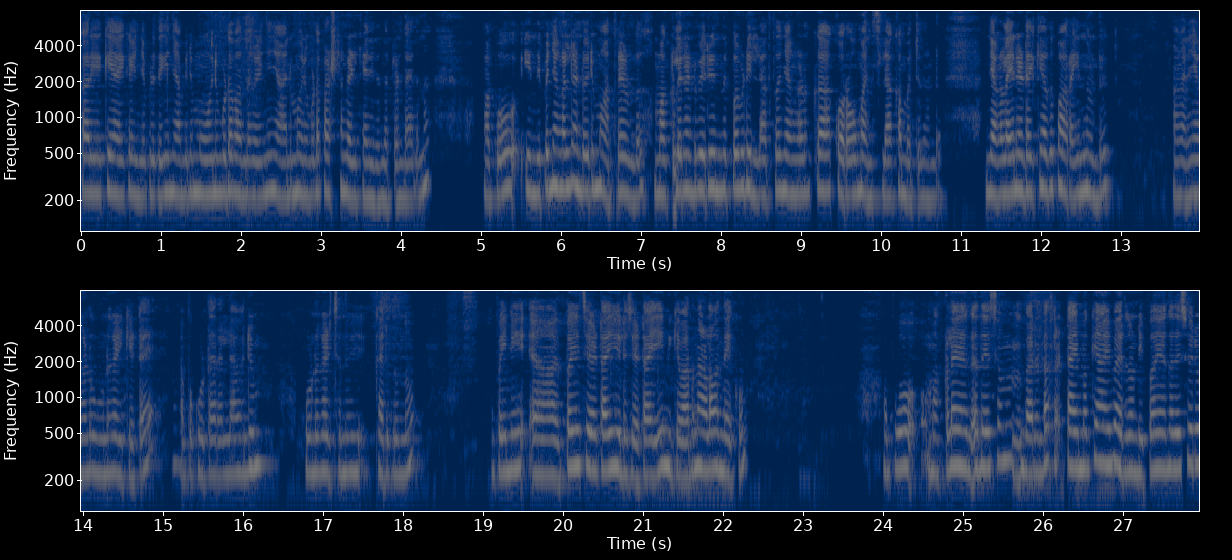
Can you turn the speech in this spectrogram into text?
കറിയൊക്കെ ആയി കഴിഞ്ഞപ്പോഴത്തേക്കും ഞാൻ പിന്നെ മോനും കൂടെ വന്നു കഴിഞ്ഞ് ഞാനും മോനും കൂടെ ഭക്ഷണം കഴിക്കാനിരുന്നിട്ടുണ്ടായിരുന്നു അപ്പോൾ ഇന്നിപ്പോൾ ഞങ്ങൾ രണ്ടുപേരും മാത്രമേ ഉള്ളൂ. മക്കൾ രണ്ടുപേരും ഇന്നിപ്പോൾ ഇവിടെ ഇല്ലാത്തത് ഞങ്ങൾക്ക് ആ കുറവ് മനസ്സിലാക്കാൻ പറ്റുന്നുണ്ട്. ഞങ്ങൾ അതിനിടയ്ക്ക് അത് പറയുന്നുണ്ട്. അങ്ങനെ ഞങ്ങൾ ഊണ് കഴിക്കട്ടെ. അപ്പോൾ കൂട്ടുകാരെല്ലാവരും ഊണ് കഴിച്ചെന്ന് കരുതുന്നു. അപ്പോൾ ഇനി ഇപ്പോൾ ചേട്ടായി ഇല്ല ചേട്ടായി മിക്കവാറും നാളെ വന്നേക്കും. അപ്പോൾ മക്കളെ ഏകദേശം വരേണ്ട ടൈമൊക്കെ ആയി വരുന്നുണ്ട്. ഇപ്പോൾ ഏകദേശം ഒരു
